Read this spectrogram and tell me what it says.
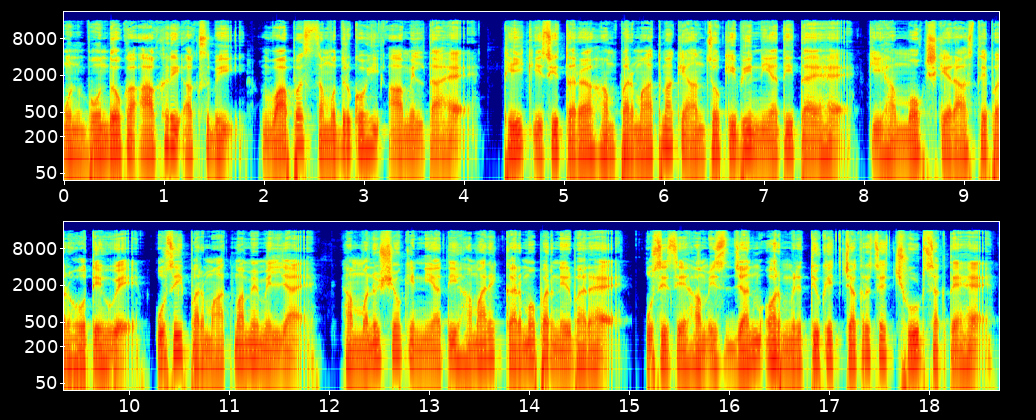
उन बूंदों का आखिरी अक्स भी वापस समुद्र को ही आ मिलता है। ठीक इसी तरह हम परमात्मा के अंशों की भी नियति तय है कि हम मोक्ष के रास्ते पर होते हुए उसी परमात्मा में मिल जाए। हम मनुष्यों की नियति हमारे कर्मों पर निर्भर है। उसी से हम इस जन्म और मृत्यु के चक्र से छूट सकते हैं।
